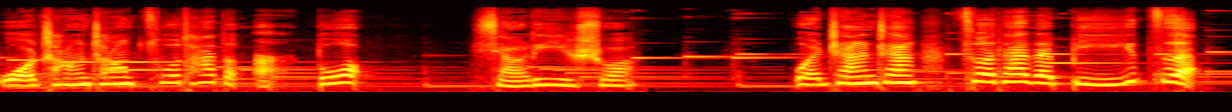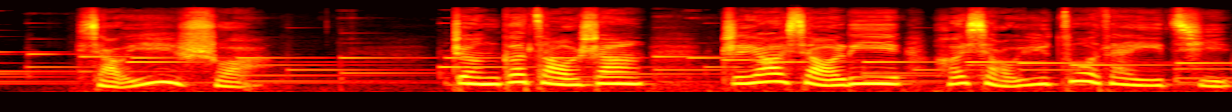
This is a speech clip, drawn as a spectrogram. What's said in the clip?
我常常搓它的耳朵，小丽说。我常常搓它的鼻子，小玉说。整个早上，只要小丽和小玉坐在一起，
